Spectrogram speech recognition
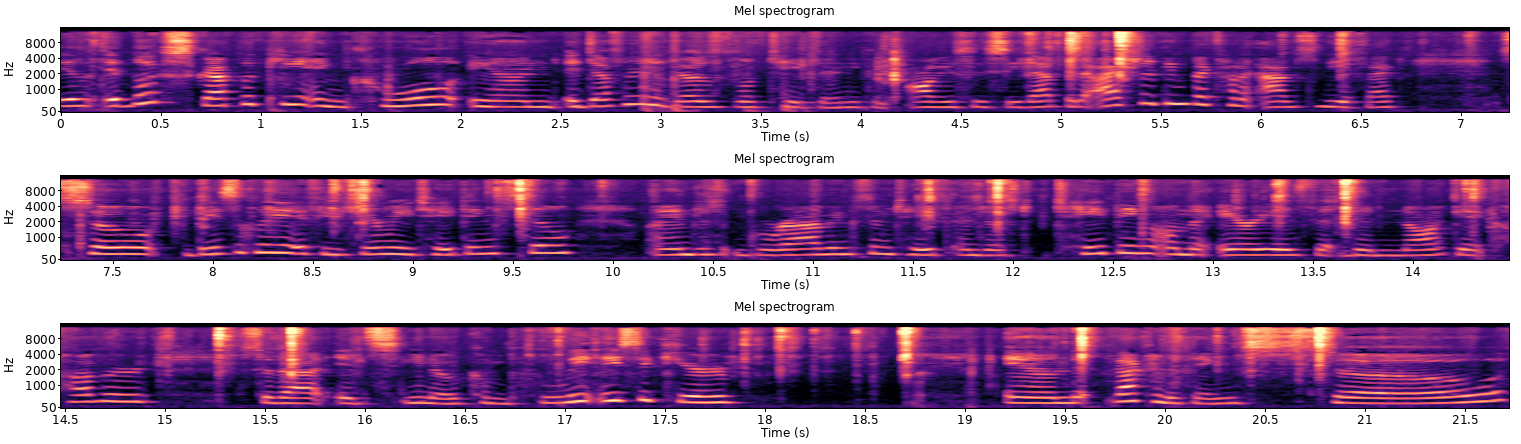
It, it looks scrapbooky and cool, and it definitely does look taped in. You can obviously see that, but I actually think that kind of adds to the effect. So basically, if you hear me taping still, I am just grabbing some tape and just taping on the areas that did not get covered so that it's, you know, completely secure and that kind of thing. So,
